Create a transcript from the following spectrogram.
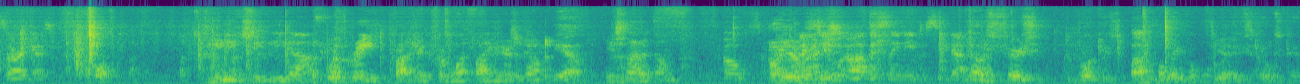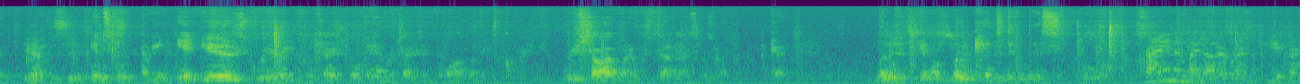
Sorry, guys. You need to see the uh, fourth grade project from what, five years ago? Yeah, It's not a dump. Oh, Oh, yeah, I right. do obviously need to see that. no, seriously, the book is unbelievable what Yeah, these it's cool. kids did. You have to see it. It's, I mean, it is really professional advertising quality. We saw it when it was done, and it was like, okay. Little, you know, little kids did this. Cool. Brian and my daughter were in the paper.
